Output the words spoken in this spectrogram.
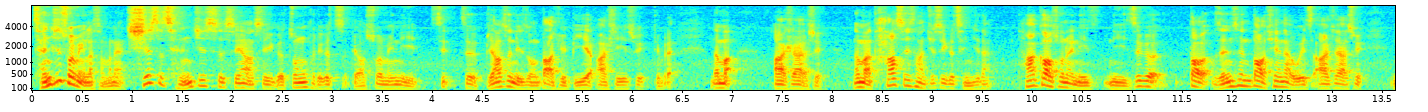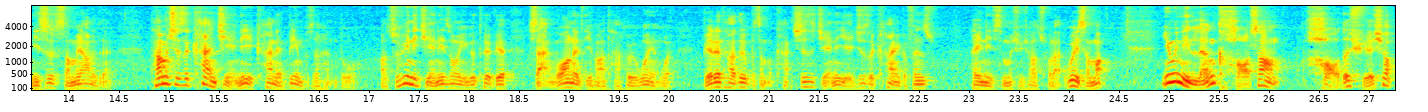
成绩说明了什么呢？其实成绩是实际上是一个综合的一个指标，说明你这这，比方说你这种大学毕业二十一岁，对不对？那么二十二岁，那么它实际上就是一个成绩单，它告诉了你你这个到人生到现在为止二十二岁你是什么样的人。他们其实看简历看的并不是很多啊，除非你简历中一个特别闪光的地方，他会问一问，别的他都不怎么看。其实简历也就是看一个分数，还有你什么学校出来。为什么？因为你能考上好的学校，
